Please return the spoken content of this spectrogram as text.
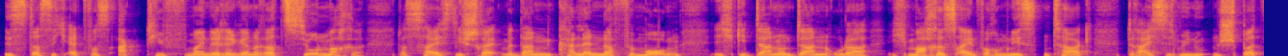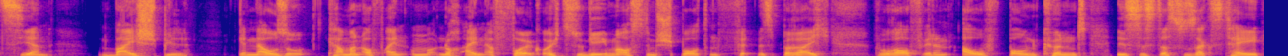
ist, dass ich etwas aktiv für meine Regeneration mache. Das heißt, ich schreibe mir dann einen Kalender für morgen, ich gehe dann und dann oder ich mache es einfach am nächsten Tag 30 Minuten spazieren. Beispiel. Genauso kann man auf ein, um noch einen Erfolg euch zu geben aus dem Sport- und Fitnessbereich, worauf ihr dann aufbauen könnt, ist es, dass du sagst, hey,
